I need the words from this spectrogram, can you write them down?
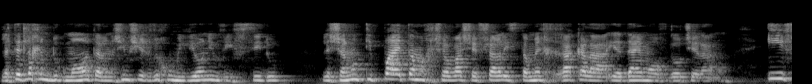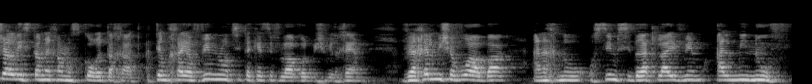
לתת לכם דוגמאות על אנשים שהרוויחו מיליונים והפסידו, לשנות טיפה את המחשבה שאפשר להסתמך רק על הידיים העובדות שלנו. אי אפשר להסתמך על משכורת אחת, אתם חייבים להוציא את הכסף לעבוד בשבילכם. והחל משבוע הבא אנחנו עושים סדרת לייבים על מינוף.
